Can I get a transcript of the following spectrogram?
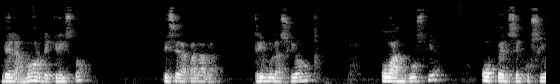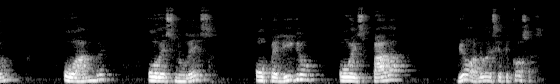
del amor de Cristo, dice la palabra, tribulación o angustia o persecución o hambre o desnudez o peligro o espada Vio, habló de siete cosas.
